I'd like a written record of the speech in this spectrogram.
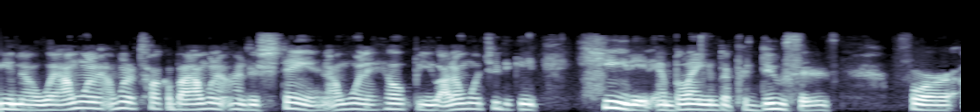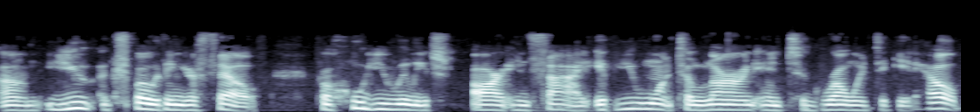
you know what I want I want to talk about I want to understand I want to help you. I don't want you to get heated and blame the producers for um, you exposing yourself for who you really are inside. If you want to learn and to grow and to get help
